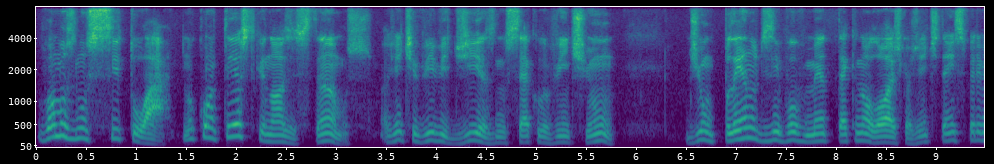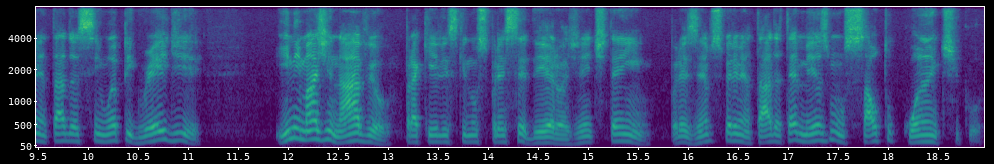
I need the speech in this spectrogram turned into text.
vamos nos situar. No contexto que nós estamos, a gente vive dias no século 21 de um pleno desenvolvimento tecnológico. A gente tem experimentado assim um upgrade inimaginável para aqueles que nos precederam. A gente tem, por exemplo, experimentado até mesmo um salto quântico.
